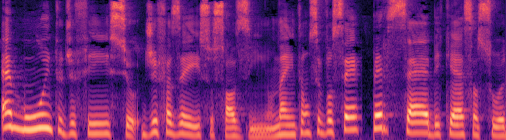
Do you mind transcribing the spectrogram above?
É muito difícil de fazer isso sozinho, né? Então, se você percebe que essa é a sua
